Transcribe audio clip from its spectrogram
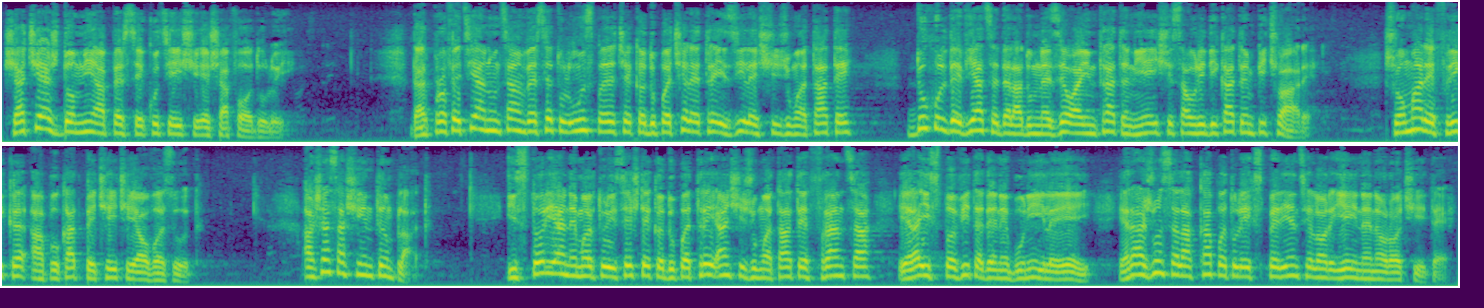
și aceeași domnie a persecuției și eșafodului. Dar profeția anunța în versetul 11 că după cele trei zile și jumătate, Duhul de viață de la Dumnezeu a intrat în ei și s-au ridicat în picioare. Și o mare frică a apucat pe cei ce i-au văzut. Așa s-a și întâmplat. Istoria ne mărturisește că după trei ani și jumătate Franța era istovită de nebuniile ei, era ajunsă la capătul experiențelor ei nenorocite.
